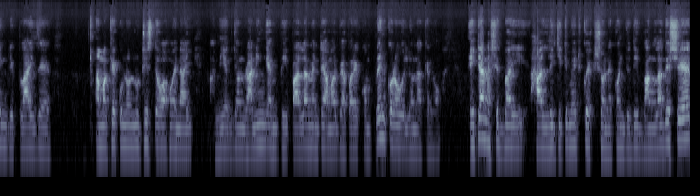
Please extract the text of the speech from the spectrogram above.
ইন রিপ্লাই যে আমাকে কোনো নোটিশ দেওয়া হয় নাই আমি একজন রানিং এমপি পার্লামেন্টে আমার ব্যাপারে কমপ্লেন করা হইল না কেন? এটা নাসিদ ভাই হার লিজিটিমেট কোয়েকশন এখন যদি বাংলাদেশের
